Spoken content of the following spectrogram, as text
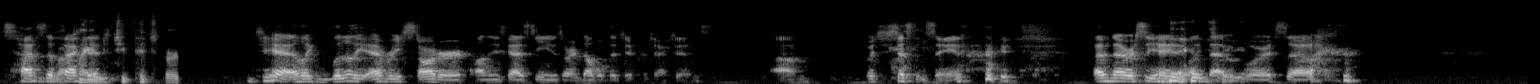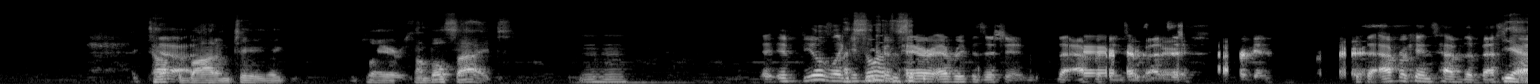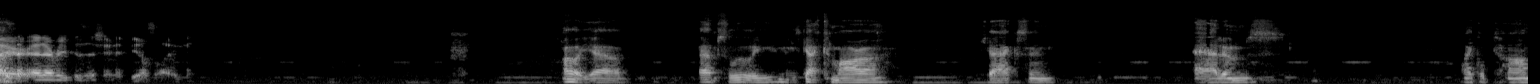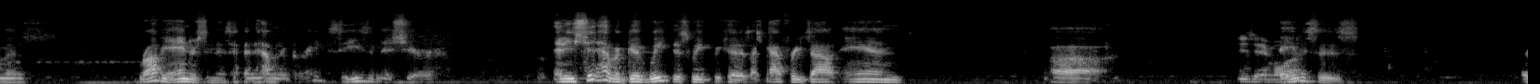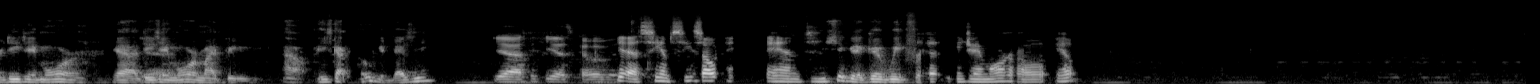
Besides the about fact playing that to Pittsburgh. yeah, like literally every starter on these guys' teams are in double-digit projections, um, which is just insane. I've never seen anything like that before. So top Yeah. to bottom too, like players on both sides. hmm it, it feels like I'd if you have say- compare every position, the Africans are better. Like, the Africans have the best Yeah. player at every position. It feels like. Oh yeah, absolutely. He's got Kamara, Jackson, Adams, Michael Thomas. Robbie Anderson has been having a great season this year. And he should have a good week this week because McCaffrey's out and uh, DJ Moore. Davis is or DJ Moore. Yeah, Yeah. DJ Moore might be out. He's got COVID, doesn't he? Yeah, I think he has COVID. Yeah, CMC's out and He should be a good week for DJ Moore out. Yep.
